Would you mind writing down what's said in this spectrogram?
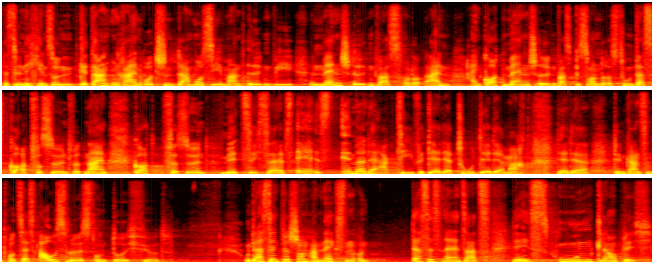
dass wir nicht in so einen Gedanken reinrutschen, da muss jemand irgendwie, ein Mensch irgendwas oder ein, ein Gottmensch irgendwas Besonderes tun, dass Gott versöhnt wird. Nein, Gott versöhnt mit sich selbst. Er ist immer der Aktive, der, der tut, der, der macht, der, der den ganzen Prozess auslöst und durchführt. Und da sind wir schon am nächsten. Und das ist ein Satz, der ist unglaublich.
